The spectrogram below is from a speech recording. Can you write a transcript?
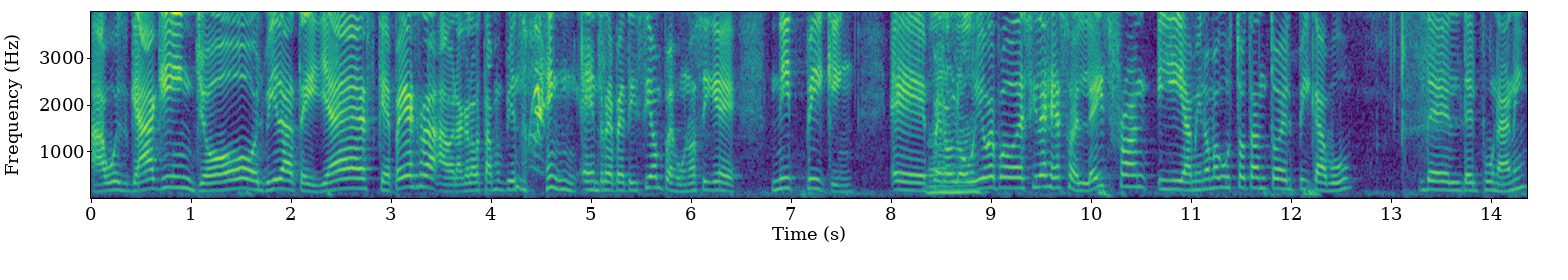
I was gagging, yo, olvídate, yes, qué perra. Ahora que lo estamos viendo en, en repetición, pues uno sigue nitpicking. Eh, Pero lo único que puedo decir es eso, el lace front. Y a mí no me gustó tanto el peekaboo del, del punani.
